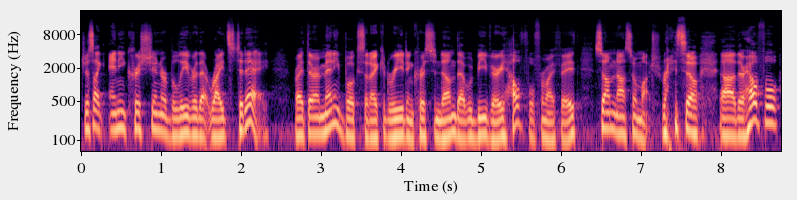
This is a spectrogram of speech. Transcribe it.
Just like any Christian or believer that writes today, right? There are many books that I could read in Christendom that would be very helpful for my faith. Some not so much, right? So uh, they're helpful,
